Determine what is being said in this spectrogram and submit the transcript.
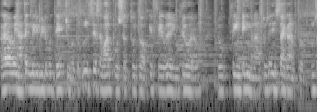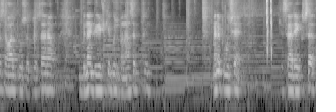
अगर आप यहाँ तक मेरी वीडियो को देख चुके हो तो उनसे सवाल पूछ सकते हो, जो आपके फेवरेट यूट्यूबर हो, जो पेंटिंग बनाते हो, जो इंस्टाग्राम पे हो, उनसे सवाल पूछ सकते हो। सर, आप बिना ग्रेड के कुछ बना सकते हो? मैंने पूछा है। सर, एक sir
